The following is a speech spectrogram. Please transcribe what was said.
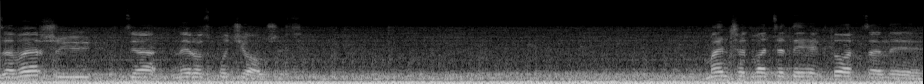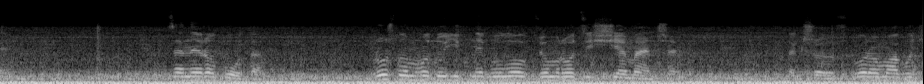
завершуються не розпочавшись. Менше 20 гектар це не, це не робота. В прошлому году їх не було, в цьому році ще менше. Так що скоро, мабуть,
